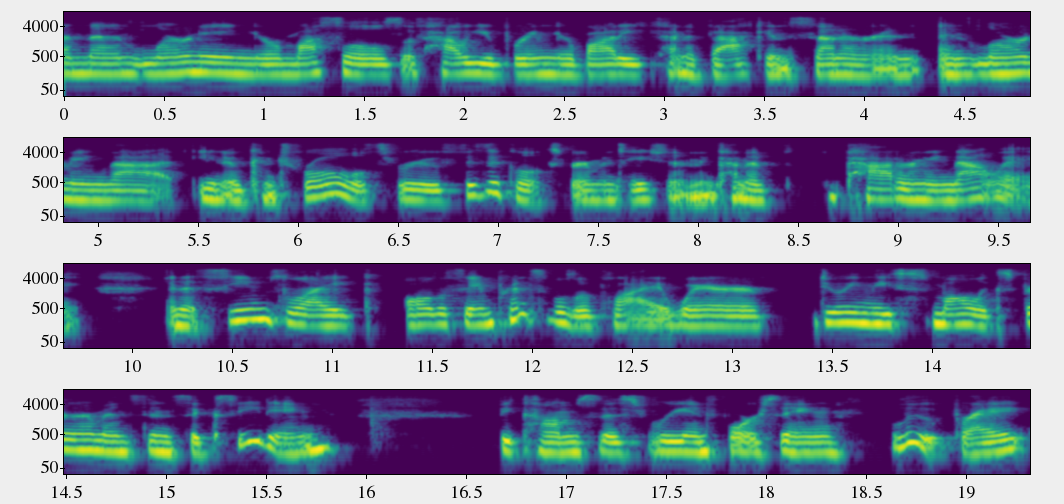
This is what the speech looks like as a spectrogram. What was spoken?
and then learning your muscles of how you bring your body kind of back in center and and learning that you know control through physical experimentation and kind of patterning that way. And it seems like all the same principles apply where doing these small experiments and succeeding becomes this reinforcing loop right?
